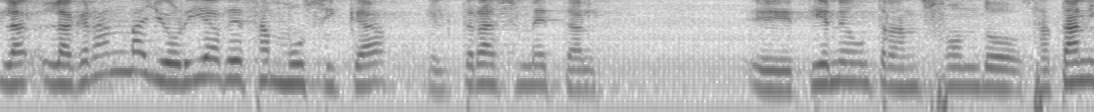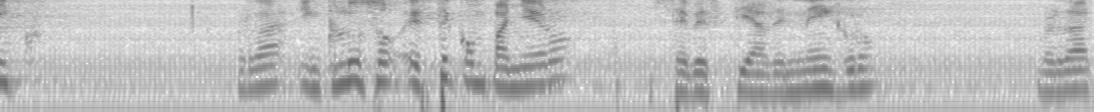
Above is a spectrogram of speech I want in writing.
la, gran mayoría de esa música, el thrash metal, eh, tiene un trasfondo satánico, ¿verdad? Incluso este compañero se vestía de negro, ¿verdad?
